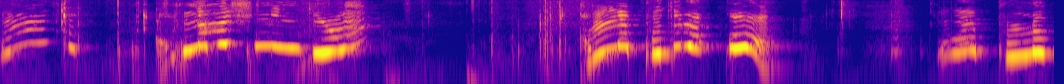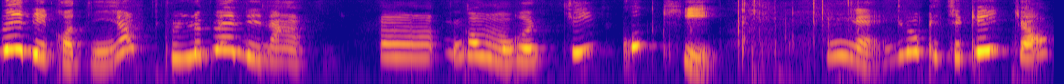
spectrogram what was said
음, 겁나 맛있는데요? 겁나 부드럽고 이거 블루베리거든요. 블루베리랑 어, 이거 뭐겠지? 쿠키. 네, 이렇게 적혀있죠.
